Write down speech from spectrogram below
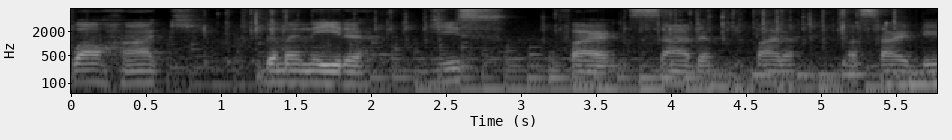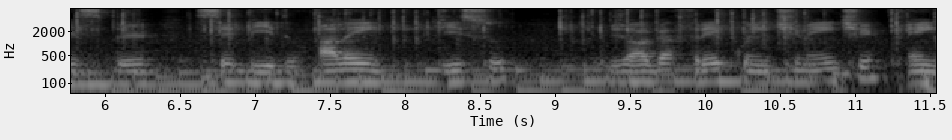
o hack da maneira disfarçada para passar despercebido. Além disso, joga frequentemente em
